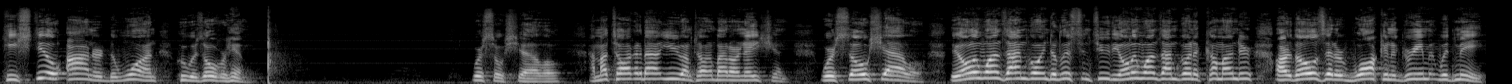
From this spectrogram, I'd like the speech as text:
he still honored the one who was over him. We're so shallow. I'm not talking about you, I'm talking about our nation. We're so shallow. The only ones I'm going to listen to, the only ones I'm going to come under are those that are walk in agreement with me.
